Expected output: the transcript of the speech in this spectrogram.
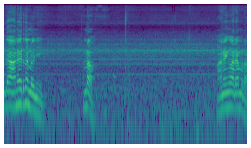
ഇത് ആന വരുന്നുണ്ടോ നീ കണ്ടോ? ആന ഇങ്ങ് വരാൻ പറ.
